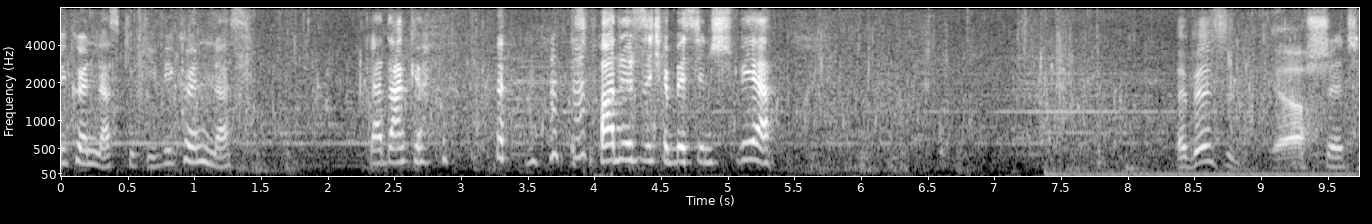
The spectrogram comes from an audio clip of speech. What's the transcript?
Wir können das, Kiki. Wir können das. Ja, danke. es paddelt sich ein bisschen schwer. Hey, Benson. Ja. Oh, shit.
